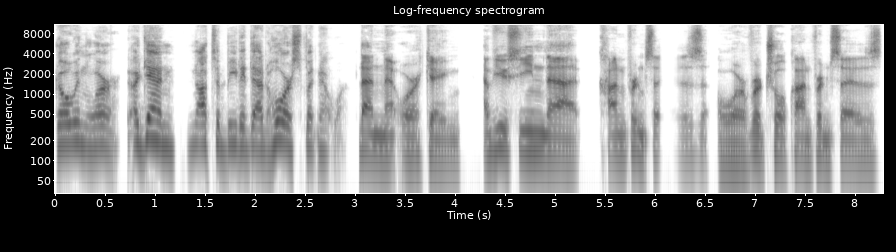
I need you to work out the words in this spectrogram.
go and learn. Again, not to beat a dead horse, but network. That networking. Have you seen that conferences or virtual conferences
